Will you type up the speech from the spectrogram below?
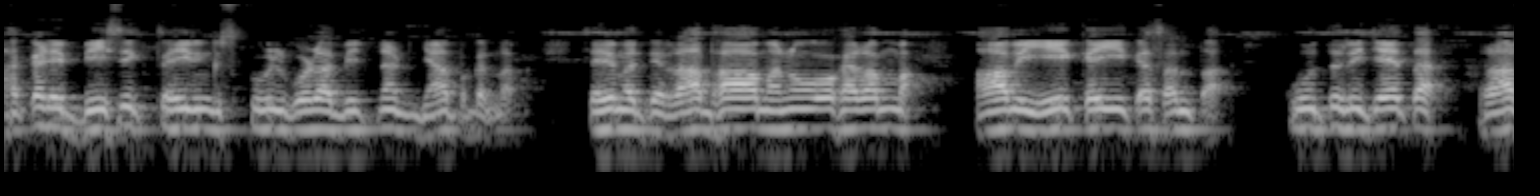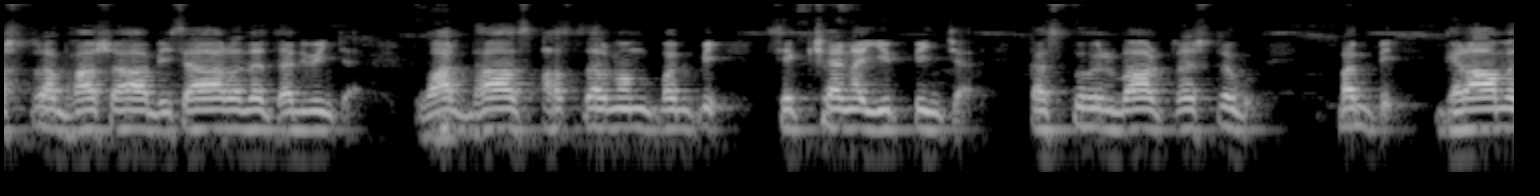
అక్కడే బేసిక్ ట్రైనింగ్ స్కూల్ కూడా పెట్టినట్టు జ్ఞాపకం. నాకు శ్రీమతి రాధా మనోహరమ్మ ఆమె ఏకైక సంత. కూతురి చేత రాష్ట్ర భాషా విశారద చదివించారు వార్ధా ఆశ్రమం పంపి శిక్షణ ఇప్పించారు కస్తూర్బా ట్రస్టుకు పంపి గ్రామ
